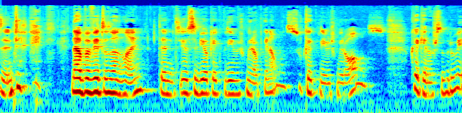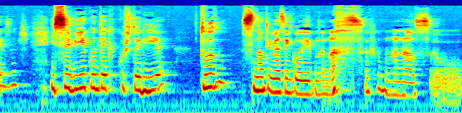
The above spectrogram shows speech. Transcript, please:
Dava para ver tudo online. Portanto, eu sabia o que é que podíamos comer ao pequeno almoço, o que é que podíamos comer ao almoço, que é que eram as sobremesas e sabia quanto é que custaria tudo se não tivesse incluído no nosso, no nosso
